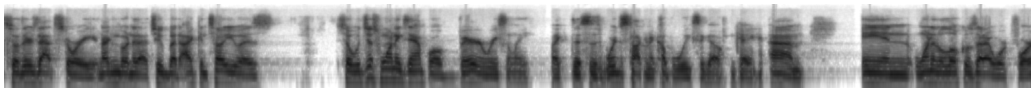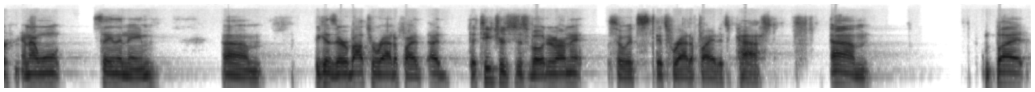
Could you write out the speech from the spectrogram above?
so there's that story, and I can go into that too. But I can tell you as so with just one example, very recently, like this is we're just talking a couple weeks ago. Okay, um, in one of the locals that I work for, and I won't say the name, um, because they're about to ratify. I, the teachers just voted on it, so it's it's ratified, it's passed. Um, but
